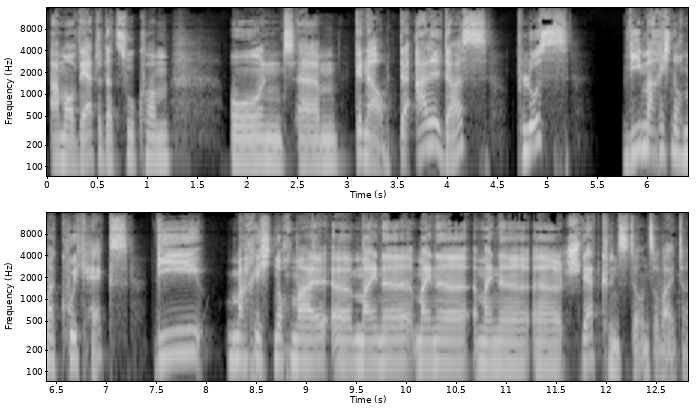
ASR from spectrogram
Armor-Werte dazukommen. Und ähm, genau, da, all das plus, wie mache ich nochmal Quick-Hacks? Wie mache ich nochmal äh, meine meine meine äh, Schwertkünste und so weiter.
